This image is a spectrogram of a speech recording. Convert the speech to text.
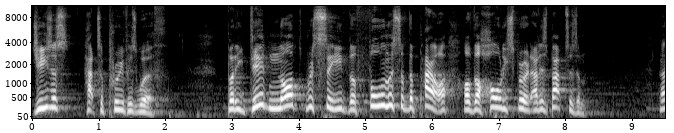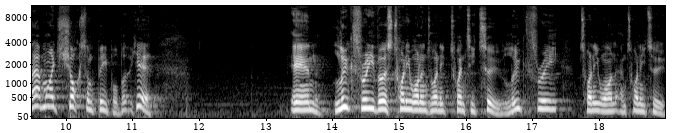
Jesus had to prove his worth, but he did not receive the fullness of the power of the Holy Spirit at his baptism. Now, that might shock some people, but here, in Luke 3, verse 21 and 20, 22. Luke 3, 21 and 22.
